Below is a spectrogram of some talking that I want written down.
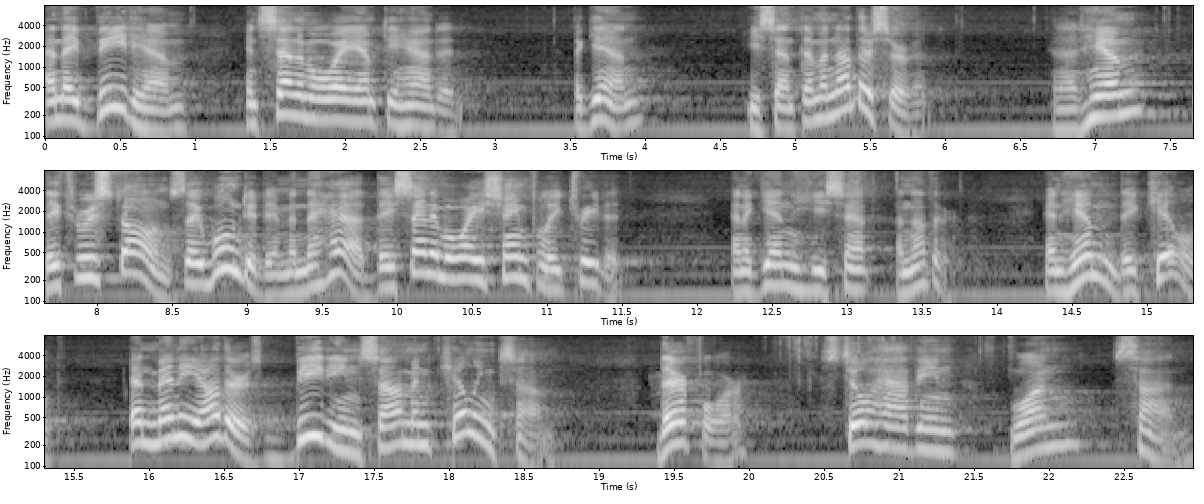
and they beat him and sent him away empty handed. Again, he sent them another servant. And at him they threw stones. They wounded him in the head. They sent him away shamefully treated. And again he sent another. And him they killed. and many others, beating some and killing some. Therefore, still having one son,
